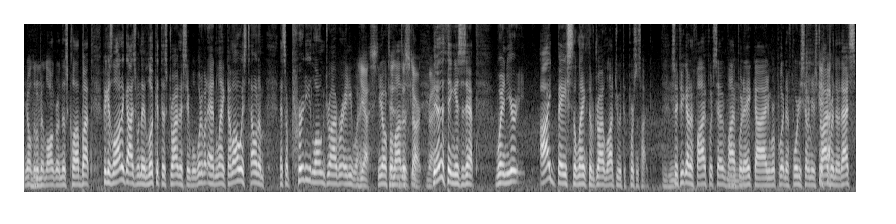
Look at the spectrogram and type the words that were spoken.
You know, a little mm-hmm. bit longer in this club. But because a lot of guys, when they look at this driver, they say, well, what about adding length? I'm always telling them that's a pretty long driver anyway. Yes. You know, for a lot of the start. Right. The other thing is, is that when you're I base the length of drive a lot to do with the person's height. Mm-hmm. So if you got a five foot 7 5 mm-hmm. foot eight guy, and we're putting a 47 inch driver yeah. in there, that's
